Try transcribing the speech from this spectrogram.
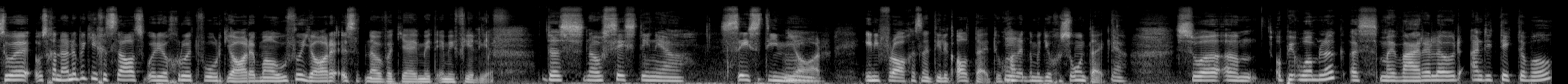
So ons gaan nou 'n bietjie gesels oor jou grootword jare, maar hoeveel jare is dit nou wat jy met HIV leef? Dis nou 16 jaar. 16 mm. jaar. En die vraag is natuurlik altyd, hoe gaan dit mm. nou met jou gesondheid? Ja. So, ehm um, op die oomblik is my viral load undetectable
